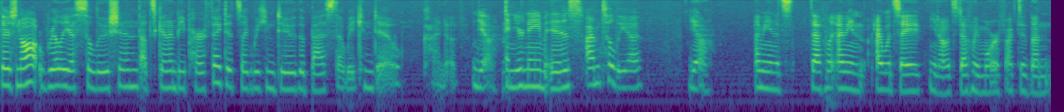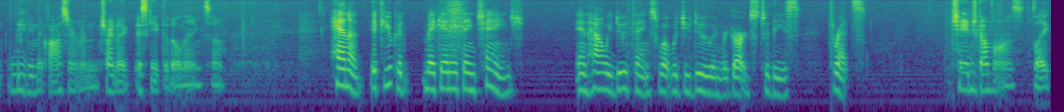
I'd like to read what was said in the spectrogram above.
there's not really a solution that's gonna be perfect. It's like we can do the best that we can do, kind of. Yeah. And your name is? I'm Talia. Yeah. I mean, it's definitely, I mean, I would say, you know, it's definitely more effective than leaving the classroom and trying to escape the building. So, Hannah, if you could make anything change in how we do things, what would you do in regards to these threats? change gun laws. Like,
